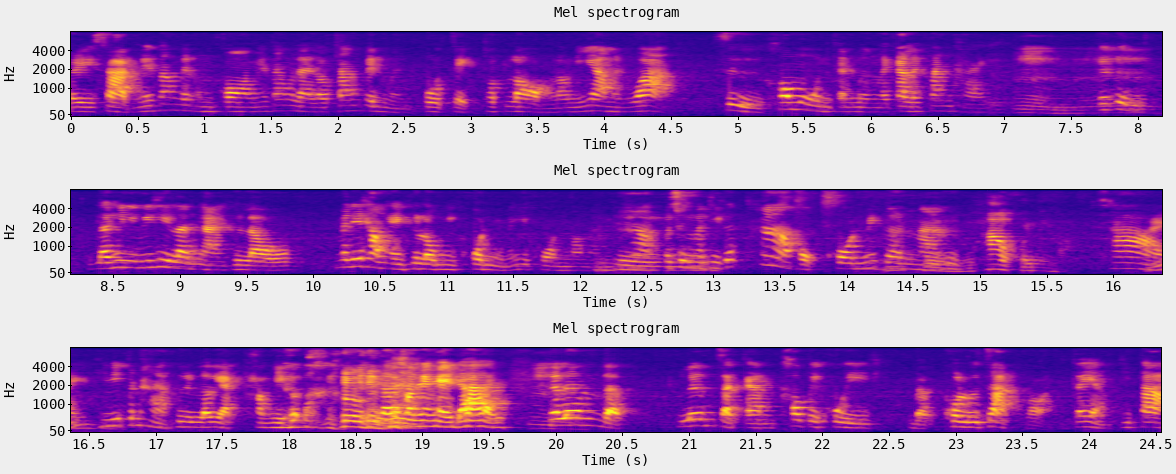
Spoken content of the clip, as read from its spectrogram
บริษัท ไม่ได้ตั้งเป็นองค์กรไม่ได้ตั้งอะไรเราตั้งเป็นเหมือนโปรเจกต์ทดลอง เรานิยามมันว่าสื่อข้อมูลการเมืองและการเลือกตั้งไทยอืมก็คือแล้วทีนี้วิธีรันงานคือเรา ไม่ได้ทำเองคือเรามีคนอยู่ไม่กี่คนตอนนั้นอืมห้าประชุมนาทีก็ห้าหกคนไม่เกินนั้น โอ้โหห้าคนเองเหรอ ใช่ ทีนี้ปัญหาคือเราอยากทำเยอะ เราทำยังไงได้ อืมก็เริ่มแบบเริ่มจากการเข้าไปคุยแบบคนรู้จักก่อน ก็อย่างพี่ตา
